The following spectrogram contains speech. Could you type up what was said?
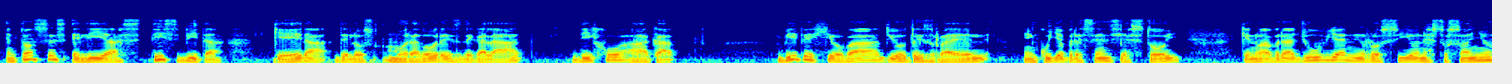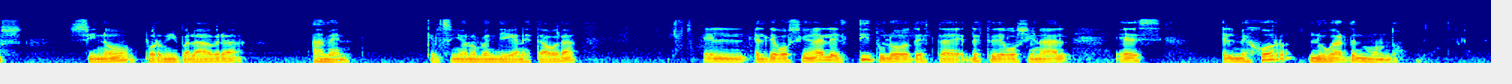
Entonces Elías Tisbita, que era de los moradores de Galaad, dijo a Acab, Vive Jehová, Dios de Israel, en cuya presencia estoy, que no habrá lluvia ni rocío en estos años, sino por mi palabra. Amén. Que el Señor nos bendiga en esta hora. El, el devocional, el título de, de este devocional es El mejor lugar del mundo.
